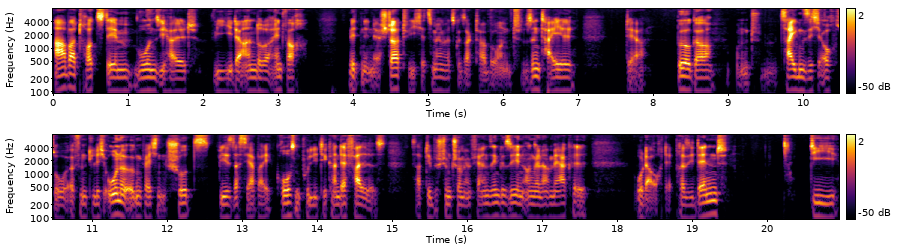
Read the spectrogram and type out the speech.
aber trotzdem wohnen sie halt wie jeder andere einfach mitten in der Stadt, wie ich jetzt mehrmals gesagt habe, und sind Teil der Bürger und zeigen sich auch so öffentlich ohne irgendwelchen Schutz, wie das ja bei großen Politikern der Fall ist. Das habt ihr bestimmt schon im Fernsehen gesehen, Angela Merkel oder auch der Präsident. Die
